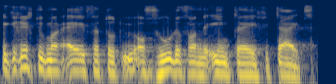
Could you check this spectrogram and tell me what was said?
ik richt u maar even tot u als hoede van de integriteit.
